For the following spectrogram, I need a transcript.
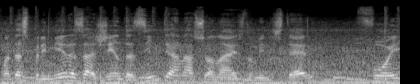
uma das primeiras agendas internacionais do Ministério foi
